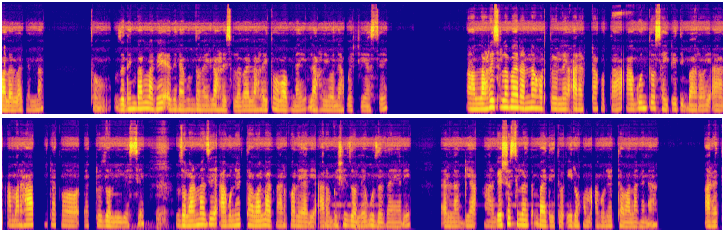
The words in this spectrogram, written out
ভালো লাগে না। তো যেদিন ভালো লাগে, এদিন আগুন ধরাই লাহড়ি চলাবাই লাহড়ি তো অভাব নাই লাহড়ি অনেক বেশি আছে। আর লাহড়ি চলে ভাই রান্না করতে হলে আর একটা কথা আগুন তো সাইডে দিবার হয় আর আমার হাতটা তো একটু জ্বলে গেছে। জ্বলার মাঝে আগুনের তাওয়া লাগার পরে আর আরও বেশি জ্বলে বোঝা যায় আর লাগিয়া আর গ্যাসের চুলা বাইরে তো এরকম আগুনের তাওয়া লাগে না। আর এত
